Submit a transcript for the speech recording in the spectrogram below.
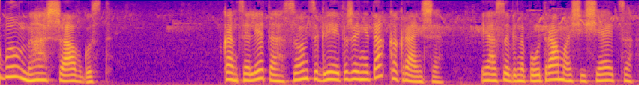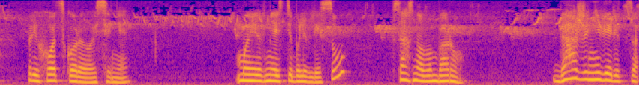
был наш август. В конце лета солнце греет уже не так, как раньше, и особенно по утрам ощущается приход скорой осени. Мы вместе были в лесу, в сосновом бару. Даже не верится,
